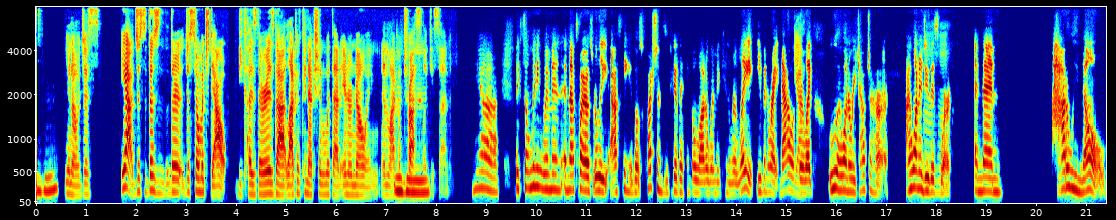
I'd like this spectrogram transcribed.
mm-hmm. you know, just yeah, just there's there just so much doubt because there is that lack of connection with that inner knowing and lack mm-hmm. of trust, like you said. Yeah. Like so many women, and that's why I was really asking you those questions is because I think a lot of women can relate, even right now, if yeah. they're like, Ooh, I want to reach out to her. I want to do mm-hmm. this work. And then how do we know?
